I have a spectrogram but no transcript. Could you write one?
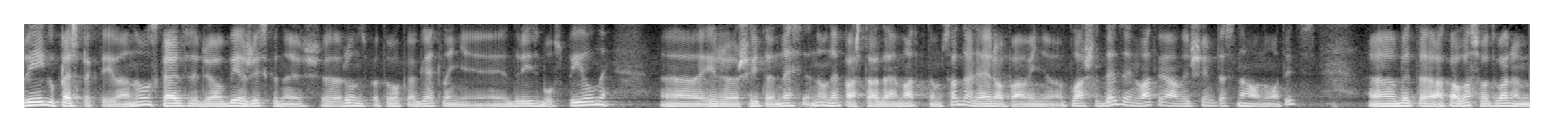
Rīgu perspektīvā, nu, skaidrs ir jau bieži izskanējuši runas par to, ka getliņi drīz būs pilni. Ir šī nes, nu, nepārstrādājuma atkrituma sadaļa. Eiropā viņa plaši dedzina, Latvijā līdz šim tas nav noticis. Bet, kā lasot, varam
